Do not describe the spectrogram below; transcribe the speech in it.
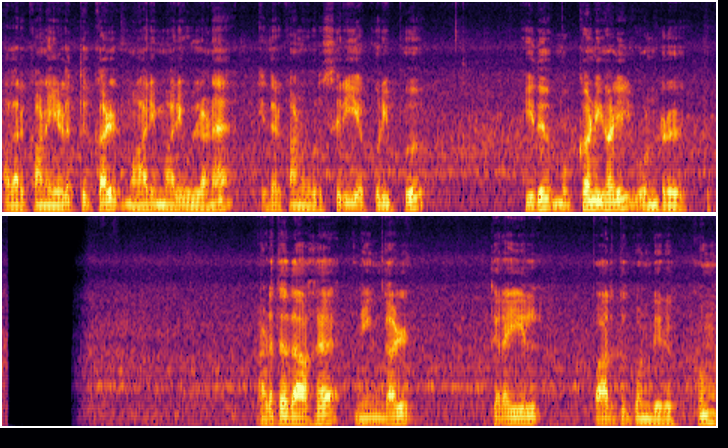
அதற்கான எழுத்துக்கள் மாறி மாறி உள்ளன. இதற்கான ஒரு சிறிய குறிப்பு. இது முக்கணிகளில் ஒன்று. அடுத்ததாக நீங்கள் திரையில் பார்த்து கொண்டிருக்கும்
